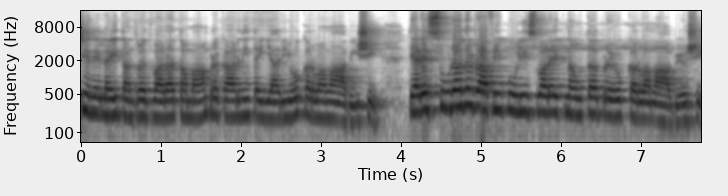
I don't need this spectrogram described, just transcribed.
જેને લઈ તંત્ર દ્વારા તમામ પ્રકારની તૈયારીઓ કરવામાં આવી છે. ત્યારે સુરત ટ્રાફિક પોલીસ દ્વારા એક નવતર પ્રયોગ કરવામાં આવ્યો છે.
